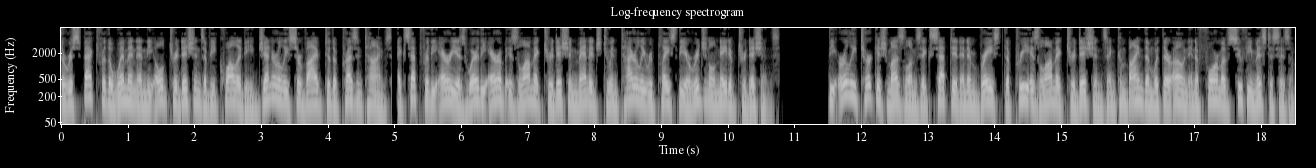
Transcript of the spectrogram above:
the respect for the women and the old traditions of equality generally survived to the present times, except for the areas where the Arab Islamic tradition managed to entirely replace the original native traditions. The early Turkish Muslims accepted and embraced the pre-Islamic traditions and combined them with their own in a form of Sufi mysticism.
